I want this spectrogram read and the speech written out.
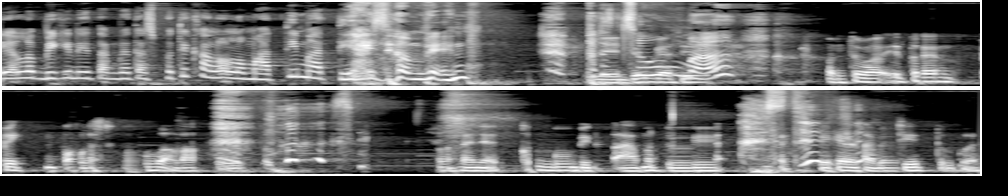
Ya lo bikin hitam di atas putih kalau lo mati mati aja men. Iya. Percuma. Percuma itu kan pick polos gue waktu itu. Makanya kok gue bingung amat dulu ya. Pikir sampai situ gue.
